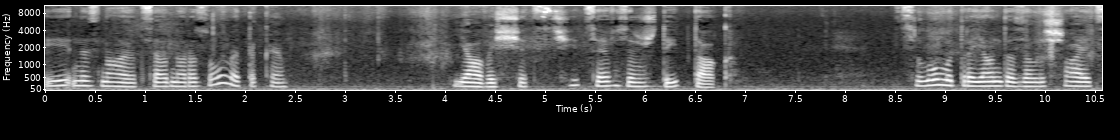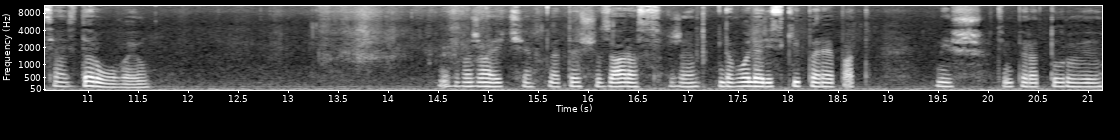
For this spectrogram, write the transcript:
і не знаю, це одноразове таке явище, чи це завжди так. В цілому троянда залишається здоровою. Незважаючи на те, що зараз вже доволі різкий перепад між температурою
